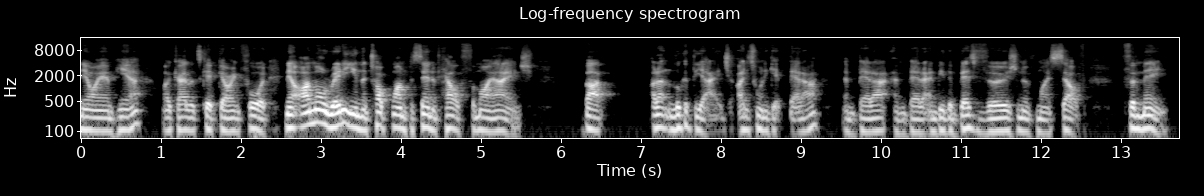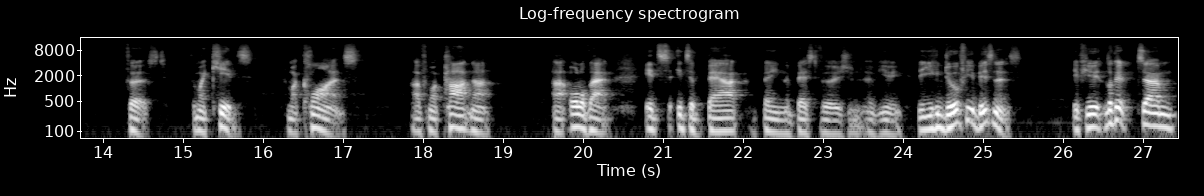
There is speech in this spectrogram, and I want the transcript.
now I am here, okay, let's keep going forward. Now I'm already in the top 1% of health for my age, but I don't look at the age. I just want to get better and better and better and be the best version of myself for me first, for my kids, for my clients, uh, for my partner, uh, all of that. It's it's about being the best version of you. Now, you can do it for your business. If you look at um,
